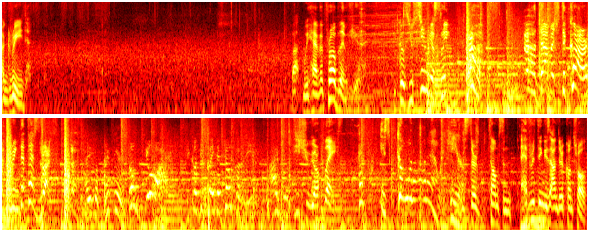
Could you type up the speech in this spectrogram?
Agreed. But we have a problem here. Because you seriously uh, uh, damaged the car during the test drive. Are you completely So you are! Because you played a joke on me, I will teach you your place. What is going on out here? Mr. Thompson, everything is under control.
